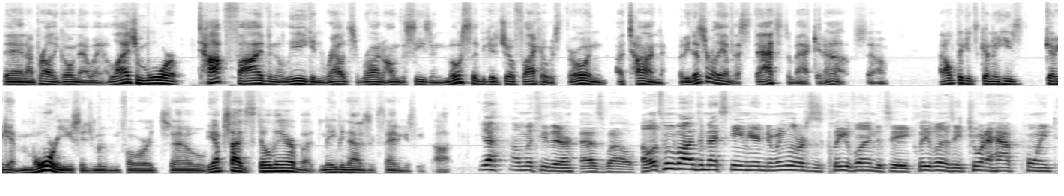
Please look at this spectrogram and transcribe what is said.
then I'm probably going that way. Elijah Moore, top five in the league in routes run on the season, mostly because Joe Flacco was throwing a ton, but he doesn't really have the stats to back it up. So I don't think it's gonna he's gonna get more usage moving forward. So the upside's still there, but maybe not as exciting as we thought. Yeah, I'm with you there as well. Uh, let's move on to the next game here. New England versus Cleveland. It's a Cleveland is a two and a half point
